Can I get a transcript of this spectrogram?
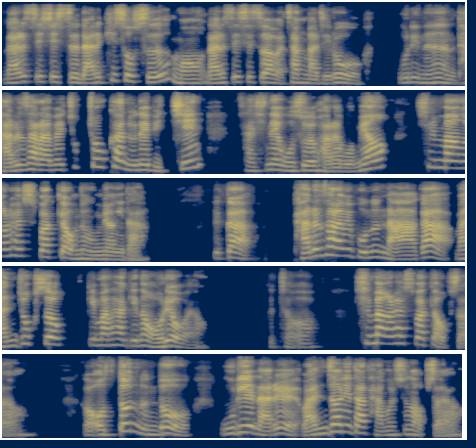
나르시시스, 나르키소스, 뭐 나르시시스와 마찬가지로 우리는 다른 사람의 촉촉한 눈에 비친 자신의 모습을 바라보며 실망을 할 수밖에 없는 운명이다. 그러니까 다른 사람이 보는 나가 만족스럽기만 하기는 어려워요. 그쵸? 실망을 할 수밖에 없어요. 그러니까 어떤 눈도 우리의 나를 완전히 다 담을 수는 없어요.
